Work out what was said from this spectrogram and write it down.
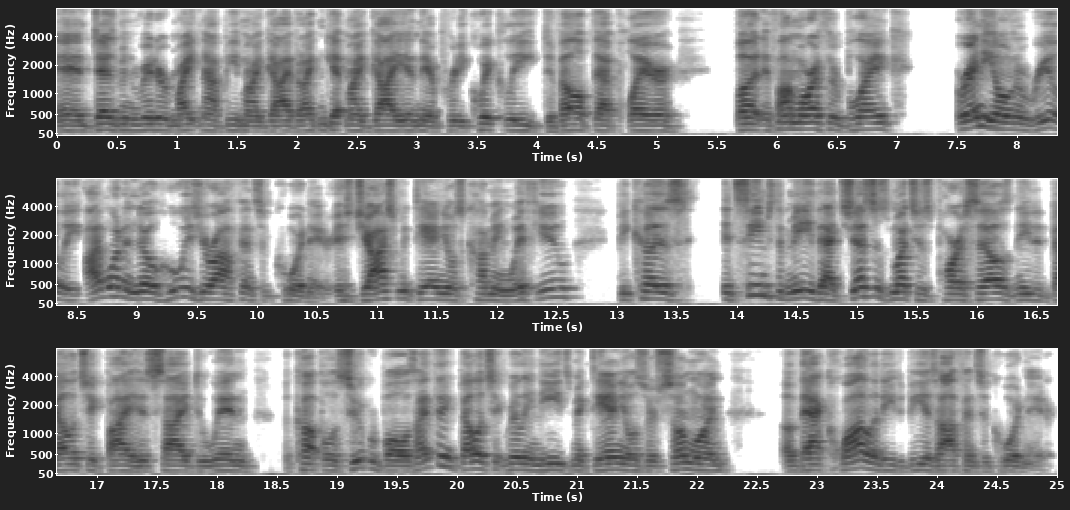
and Desmond Ridder might not be my guy, but I can get my guy in there pretty quickly, develop that player. But if I'm Arthur Blank or any owner, really, I want to know who is your offensive coordinator? Is Josh McDaniels coming with you? Because it seems to me that just as much as Parcells needed Belichick by his side to win a couple of Super Bowls, I think Belichick really needs McDaniels or someone of that quality to be his offensive coordinator.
